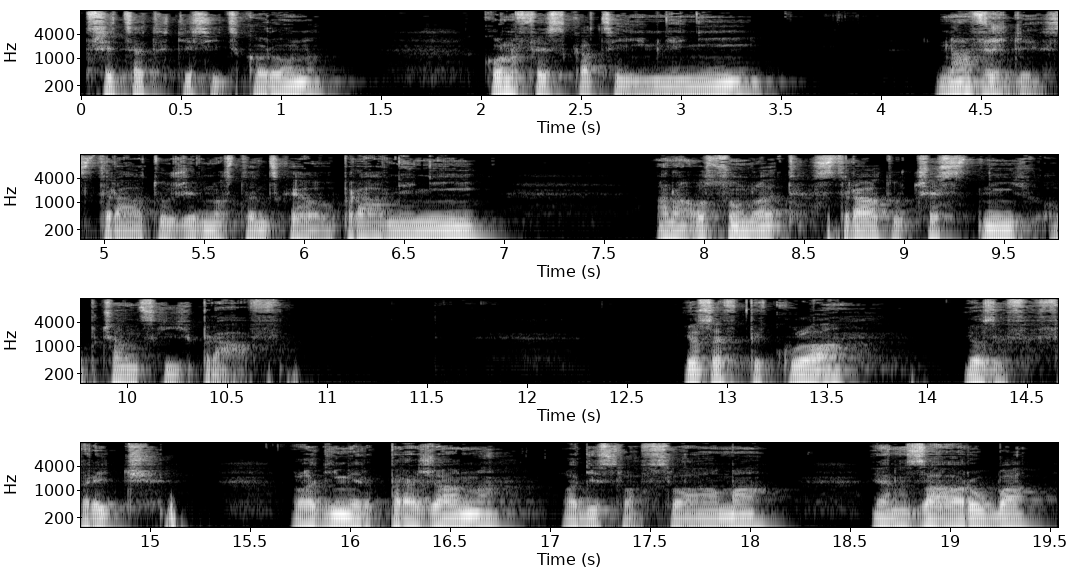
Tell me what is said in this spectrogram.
30 tisíc korun, konfiskací jmění, navždy ztrátu živnostenského oprávnění a na 8 let ztrátu čestných občanských práv. Josef Pikula, Josef Frič, Vladimír Pražan, Ladislav Sláma, Jan Záruba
